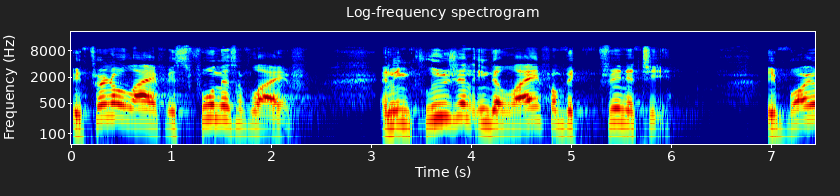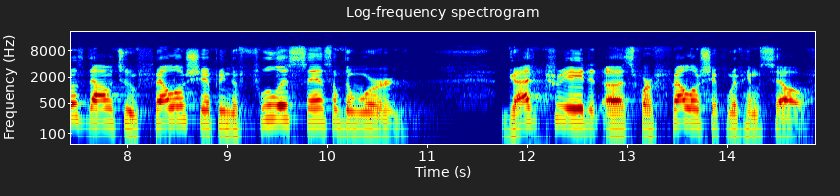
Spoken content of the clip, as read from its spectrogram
Eternal life is fullness of life, an inclusion in the life of the Trinity. It boils down to fellowship in the fullest sense of the word. God created us for fellowship with Himself.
